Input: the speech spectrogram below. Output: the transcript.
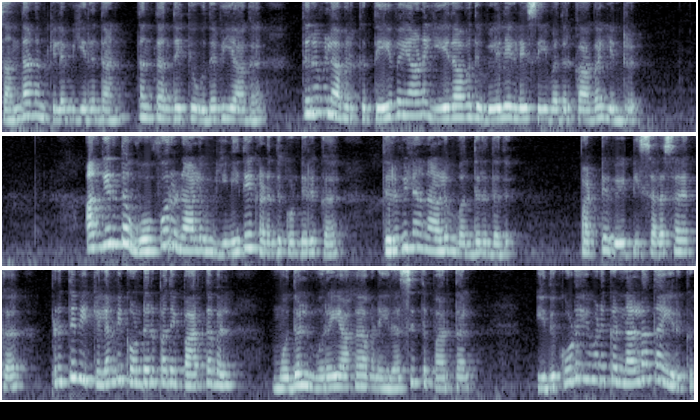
சந்தானம் கிளம்பியிருந்தான். தன் தந்தைக்கு உதவியாக திருவிழாவிற்கு தேவையான ஏதாவது வேலைகளை செய்வதற்காக என்று. அங்கிருந்த ஒவ்வொரு நாளும் இனிதே கடந்து கொண்டிருக்க திருவிழா நாளும் வந்திருந்தது. பட்டு வேட்டி சரசரக்க பிருத்திவி கிளம்பி கொண்டிருப்பதை பார்த்தவள் முதல் முறையாக அவனை ரசித்து பார்த்தாள். இது கூட இவனுக்கு நல்லா தான் இருக்கு.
